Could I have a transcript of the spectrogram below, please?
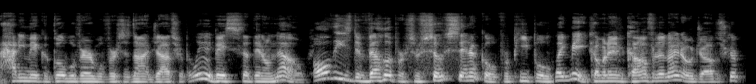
how do you make a global variable versus not in JavaScript, really basic stuff they don't know. All these developers are so cynical for people like me coming in confident, I know JavaScript,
